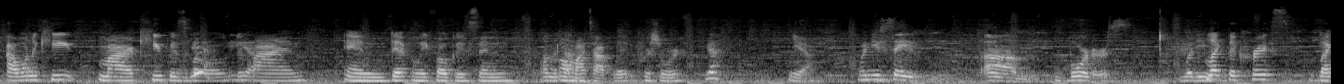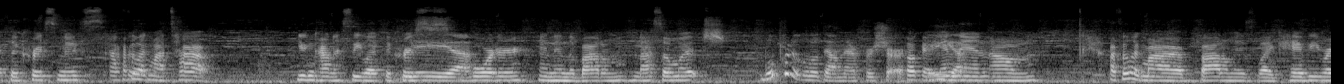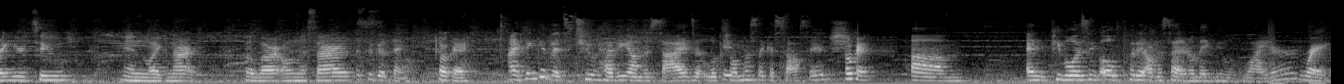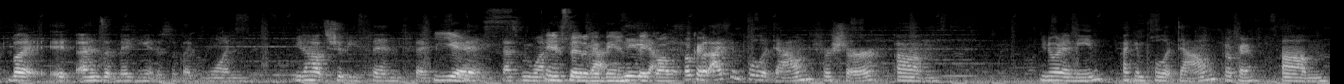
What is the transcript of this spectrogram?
I want to keep my cupid's bow yeah, defined. Yeah and definitely focusing on, on my top lip for sure. Yeah. Yeah. When you say um, borders, what do you like mean? the crisp, like the crispness? I feel like my top, you can kind of see like the crisp yeah. border, and then the bottom not so much. We'll put a little down there for sure. Okay, yeah. and then um, I feel like my bottom is like heavy right here too, and like not a lot on the sides. That's a good thing. Okay. I think if it's too heavy on the sides, it looks it, almost like a sausage. Okay. Um, and people always think, oh, put it on the side, it'll make me look wider. Right. But it ends up making it just look like one. You know how it should be thin, thick. Yes. Thin. That's what we want instead of it being yeah, thick. Yeah. All okay. But I can pull it down for sure. Um, you know what I mean? I can pull it down. Okay. Um,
